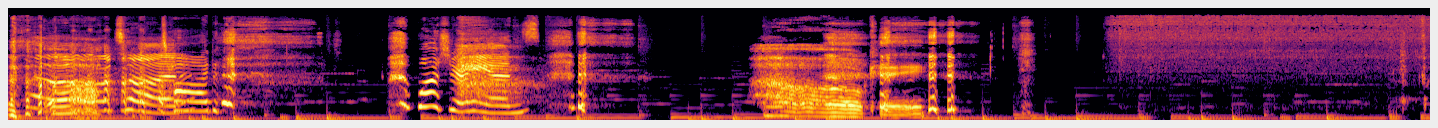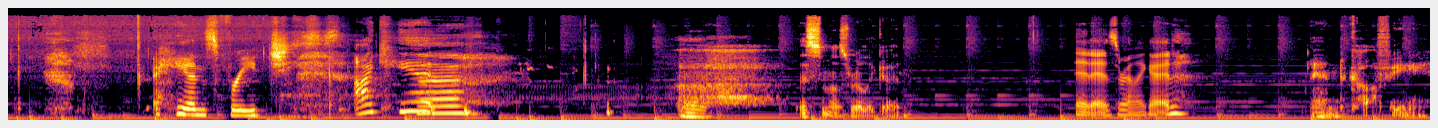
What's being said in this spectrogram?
oh, Todd. Todd. Wash your hands. Oh, okay. Hands free. Jesus. I can't. Uh, Oh, this smells really good. it is really good. And coffee.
